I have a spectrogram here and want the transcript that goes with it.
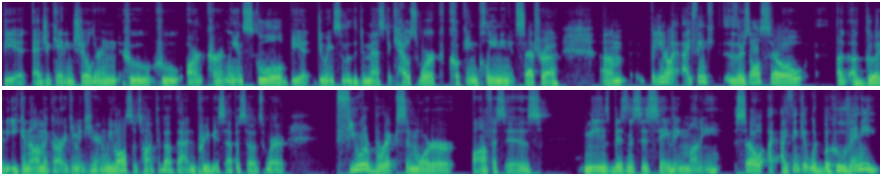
be it educating children who who aren't currently in school, be it doing some of the domestic housework, cooking, cleaning, etc. Um, but you know, I think there's also a, a good economic argument here, and we've also talked about that in previous episodes, where fewer bricks and mortar offices means businesses saving money. So I, I, think it would behoove any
